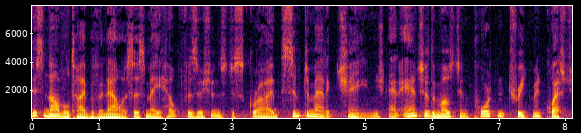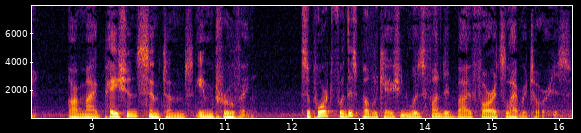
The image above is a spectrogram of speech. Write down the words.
This novel type of analysis may help physicians describe symptomatic change and answer the most important treatment question Are my patient's symptoms improving? Support for this publication was funded by Forest Laboratories.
